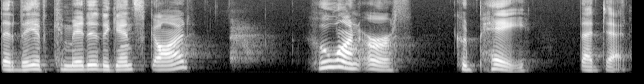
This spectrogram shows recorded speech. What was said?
that they have committed against God. Who on earth could pay that debt.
